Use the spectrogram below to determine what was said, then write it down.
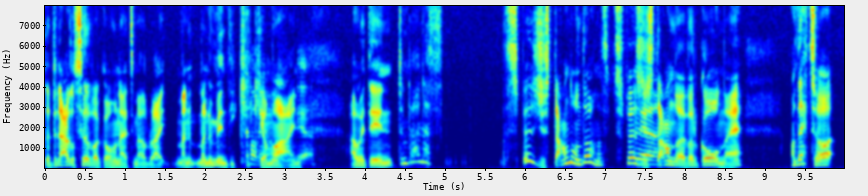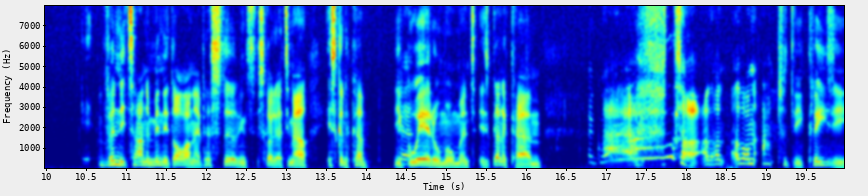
So Bernardo Silva go hwnna, ti'n meddwl, right, maen ma nhw'n mynd i cicio ymlaen. Yeah. A wedyn, dwi'n bod nath Spurs just dal nhw, ynddo? Spurs yeah. just dal nhw efo'r gol ne. Ond eto, fyny tan y munud ola neu, peth Sterling sgorio, ti'n meddwl, it's gonna come. The yeah. Aguero moment is gonna come y gwael. Oedd o'n absolutely crazy.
